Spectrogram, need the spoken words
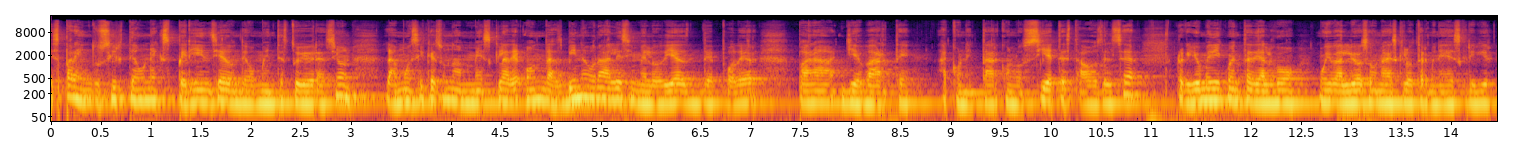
es para inducirte a una experiencia donde aumentes tu vibración. La música es una mezcla de ondas binaurales y melodías de poder para llevarte a conectar con los siete estados del ser. Porque yo me di cuenta de algo muy valioso una vez que lo terminé de escribir.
